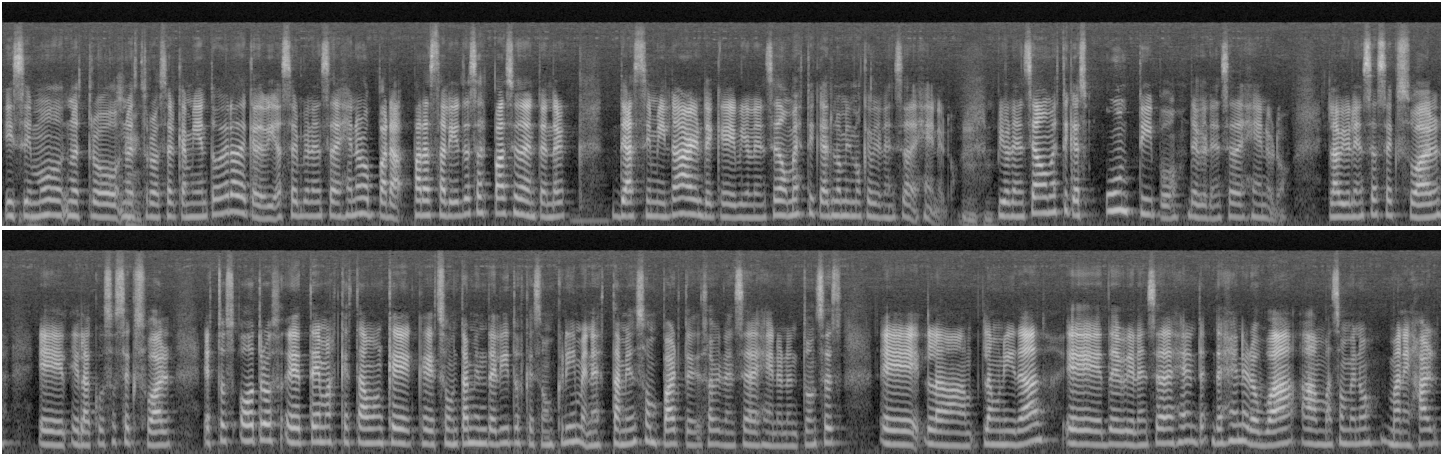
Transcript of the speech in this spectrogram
hicimos nuestro, nuestro acercamiento era de que debía ser violencia de género para, para salir de ese espacio de entender, de asimilar de que violencia doméstica es lo mismo que violencia de género. Violencia doméstica es un tipo de violencia de género la violencia sexual, eh, el acoso sexual, estos otros eh, temas que estaban, que, que, son también delitos, que son crímenes, también son parte de esa violencia de género. Entonces, eh, la, la, unidad de violencia de, de, género va a más o menos manejar,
